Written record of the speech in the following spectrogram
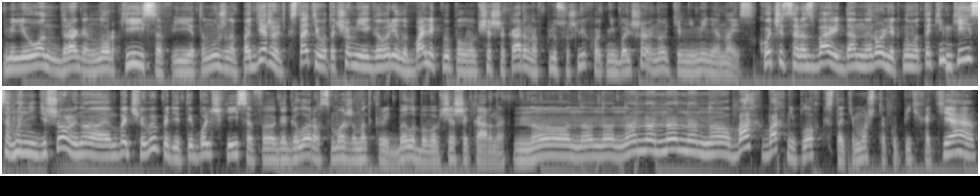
миллион Dragon Lore кейсов, и это нужно поддерживать. Кстати, вот о чем я и говорил, и балик выпал вообще шикарно, в плюс ушли, хоть небольшой, но тем не менее найс. Хочется разбавить данный ролик, ну вот таким кейсом, он не дешевый, но МБ что выпадет, и больше кейсов э, Гагалоров сможем открыть, было бы вообще шикарно. Но, но, но, но, но, но, но, но, бах, бах, неплохо, кстати, может купить, хотя,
